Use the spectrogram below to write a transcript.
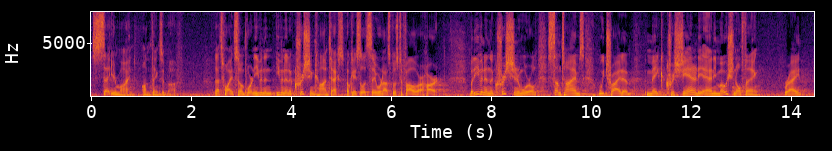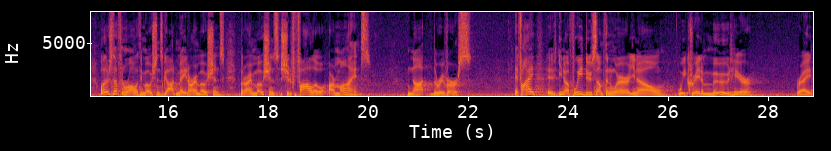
Set your mind on things above. That's why it's so important, even in, even in a Christian context. Okay, so let's say we're not supposed to follow our heart. But even in the Christian world, sometimes we try to make Christianity an emotional thing, right? Well, there's nothing wrong with emotions. God made our emotions, but our emotions should follow our minds, not the reverse. If I, if, you know, if we do something where, you know, we create a mood here, right?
